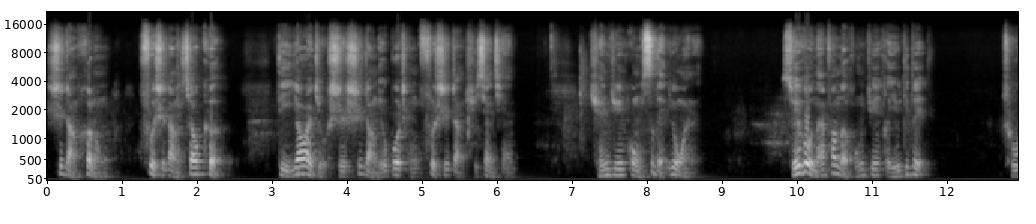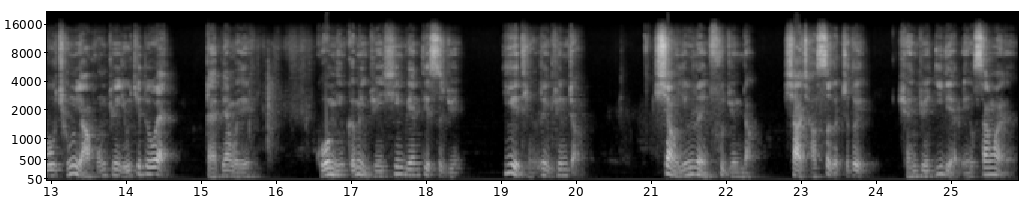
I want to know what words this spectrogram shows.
师长贺龙，副师长萧克；第幺二九师，师长刘伯承，副师长徐向前。全军共四点六万人。随后，南方的红军和游击队，除琼崖红军游击队外，改编为国民革命军新编第四军，叶挺任军长，项英任副军长，下辖四个支队，全军一点零三万人。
